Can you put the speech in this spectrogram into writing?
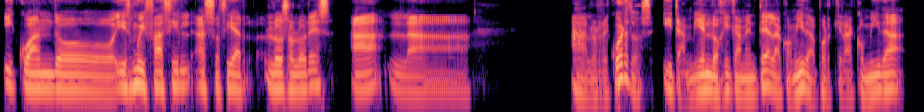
y cuando y es muy fácil asociar los olores a la a los recuerdos y también, lógicamente, a la comida, porque la comida,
